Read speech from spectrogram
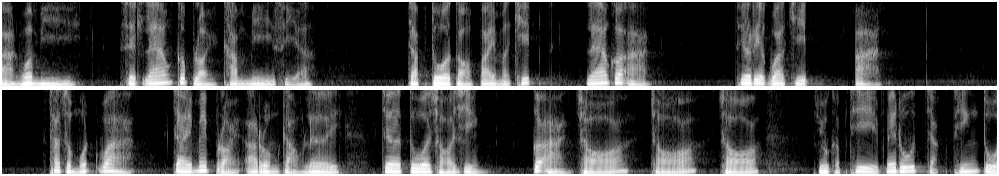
อ่านว่ามี เสร็จแล้วก็ปล่อยคำมีเสีย จับตัวต่อไปมาคิด แล้วก็อ่าน ที่เรียกว่าคิด อ่าน ถ้าสมมติว่า ใจไม่ปล่อยอารมณ์เก่าเลย เจอตัวฉอฉิง ก็อ่านฉอฉอฉออยู่กับที่ไม่รู้จักทิ้งตัว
